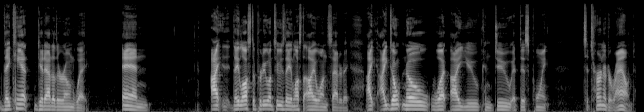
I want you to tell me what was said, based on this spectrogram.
they can't get out of their own way, and I they lost to Purdue on Tuesday and lost to Iowa on Saturday. I I don't know what IU can do at this point to turn it around.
